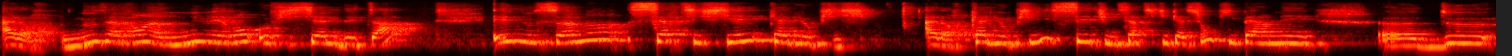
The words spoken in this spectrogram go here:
Alors, nous avons un numéro officiel d'État et nous sommes certifiés Calliope. Alors, Calliope, c'est une certification qui permet euh, de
